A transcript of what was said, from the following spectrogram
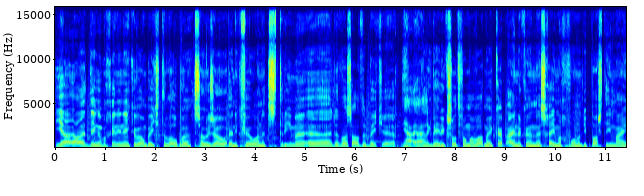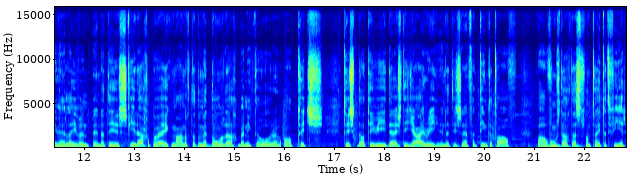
Ja, dingen beginnen in één keer wel een beetje te lopen. Sowieso ben ik veel aan het streamen. Eh, dat was altijd een beetje... Ja, eigenlijk deed ik soort van maar wat. Maar ik heb eindelijk een eh, schema gevonden die past in mijn eh, leven. En dat is vier dagen per week, maandag tot en met donderdag, ben ik te horen op Twitch. Twitch.tv dash DJ Irie. En dat is van 10 tot 12. Behalve woensdag, dat is van 2 tot 4.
